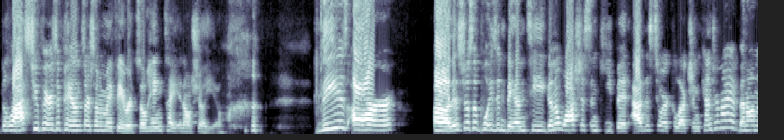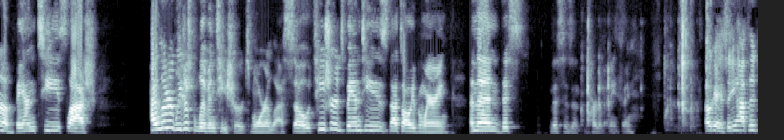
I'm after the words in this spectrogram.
The last two pairs of pants are some of my favorites, so hang tight and I'll show you. These are, uh, this is just a Poison band tee. Gonna wash this and keep it. Add this to our collection. Kendra and I have been on a band tee slash, I literally, just live in t-shirts more or less. So t-shirts, band tees, that's all we've been wearing. And then this, this isn't part of anything. Okay, so you have to,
